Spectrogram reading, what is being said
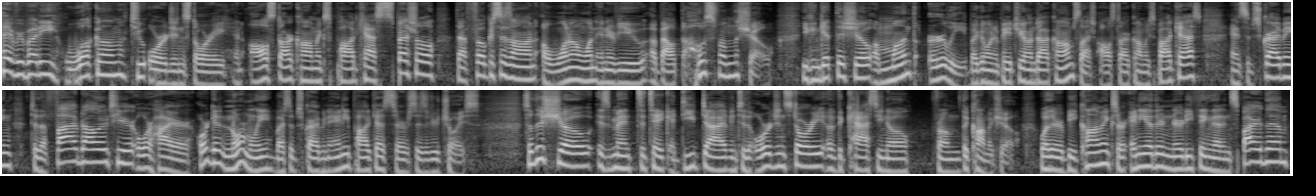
Hey, everybody, welcome to Origin Story, an all star comics podcast special that focuses on a one on one interview about the host from the show. You can get this show a month early by going to patreon.com slash all star comics podcast and subscribing to the $5 tier or higher, or get it normally by subscribing to any podcast services of your choice. So, this show is meant to take a deep dive into the origin story of the cast you know from the comic show, whether it be comics or any other nerdy thing that inspired them,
